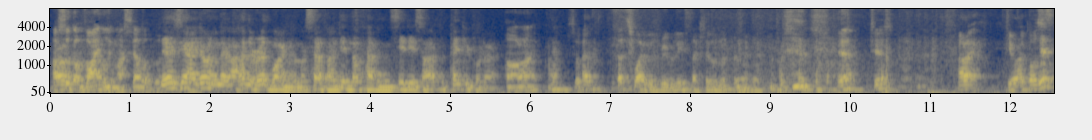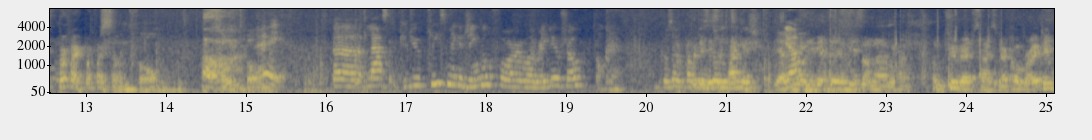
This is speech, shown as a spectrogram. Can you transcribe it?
I've still got vinyl in my cellar, but Yeah, see, I don't know. I had the red wine on myself. I did not have it on CD, so I have to thank you for that. all right. Yeah. It's okay. Uh, that's why it was re-released, actually, wasn't it? For him, yeah. yeah. Cheers. All right. You all right, boss? Yes, perfect, perfect. So informed. So informed. Hey, uh, at last, could you please make a jingle for my radio show? Okay. Because I'm So probably this is a going package. to. Yeah. Yeah. Well, you get uh, this on. Uh, we have on two websites. We are cooperating,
